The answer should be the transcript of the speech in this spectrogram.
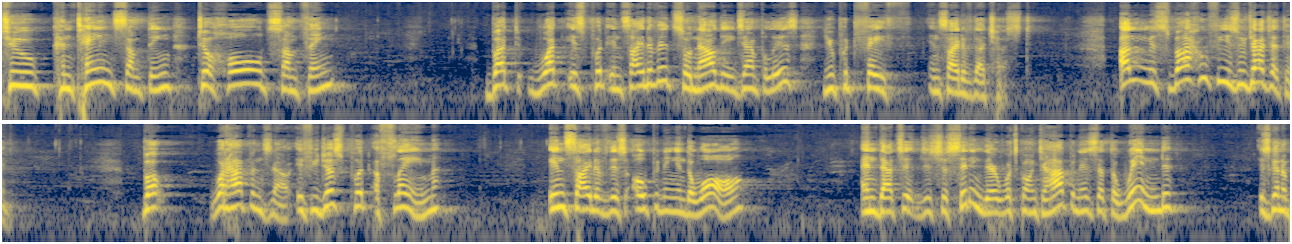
to contain something, to hold something. But what is put inside of it? So now the example is you put faith inside of that chest. Al misbahu fi zujajatin. But what happens now? If you just put a flame inside of this opening in the wall, and that's it, it's just sitting there, what's going to happen is that the wind is going to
